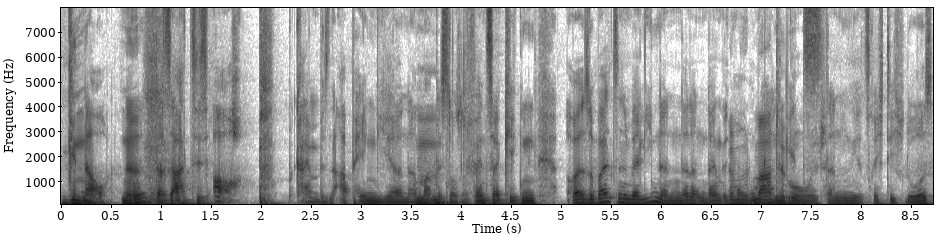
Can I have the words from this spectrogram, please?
Genau, ne? Da sagt sie es auch. Kann ein bisschen abhängen hier, ne? mal ein bisschen aus dem Fenster kicken. Aber sobald es in Berlin dann, ne, dann, dann, Dann Mate dann geht's dann jetzt richtig los.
